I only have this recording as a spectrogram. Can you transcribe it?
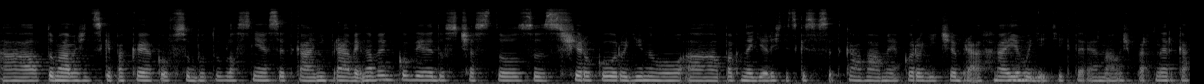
A to máme vždycky pak jako v sobotu vlastně setkání právě na venkově, dost často s, s širokou rodinou a pak v neděli vždycky se setkáváme jako rodiče, brácha, mm. jeho děti, které má už partnerka.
